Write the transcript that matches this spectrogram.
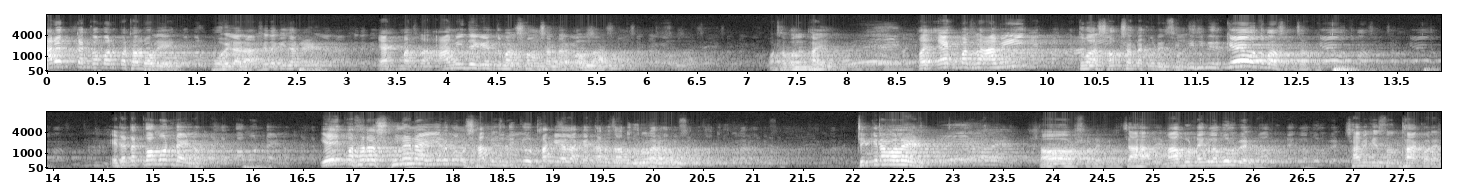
আরেকটা কমন কথা বলে মহিলারা, সেটা কি জানে? একমাত্র আমি দেখে তোমার সংসারটা করলাম। কথা বলেন ভাই। একমাত্র আমি তোমার সংসারটা করেছি। পৃথিবীর কেউ তোমার সংসার এটা একটা কমন ডায়লগ এই কথাটা শুনে নাই, এরকম স্বামী যদি কেউ থাকে এলাকায় তারা জাদুঘরে রাখা বসে। ঠিক কিনা বলেন? সব শুনে ফেলে চাহারে মা বোন, এগুলো বলবেন না। স্বামীকে শ্রদ্ধা করেন।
